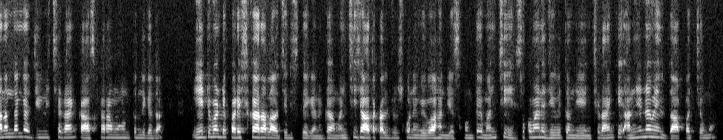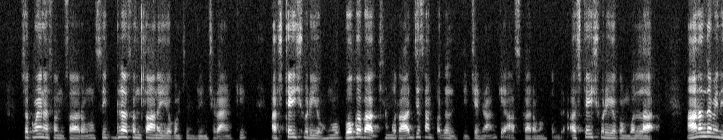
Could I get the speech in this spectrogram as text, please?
ఆనందంగా జీవించడానికి ఆస్కారం ఉంటుంది కదా. ఎటువంటి పరిష్కారాలు ఆచరిస్తే కనుక మంచి జాతకాలు చూసుకొని వివాహం చేసుకుంటే మంచి సుఖమైన జీవితం జీవించడానికి అన్యమైన దాపత్యము సుఖమైన సంసారము శీఘ్ర సంతాన యోగం సిద్ధించడానికి అష్టైశ్వరి యోగము భోగభాగ్యము రాజ్య సంపదలు తీర్చడానికి ఆస్కారం ఉంటుంది. అష్టైశ్వరి యోగం వల్ల ఆనందమైన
